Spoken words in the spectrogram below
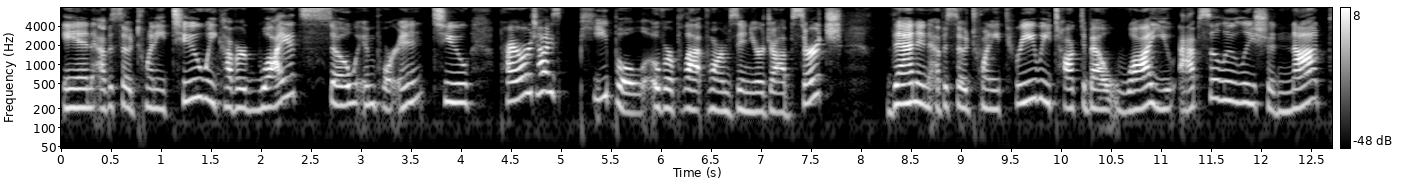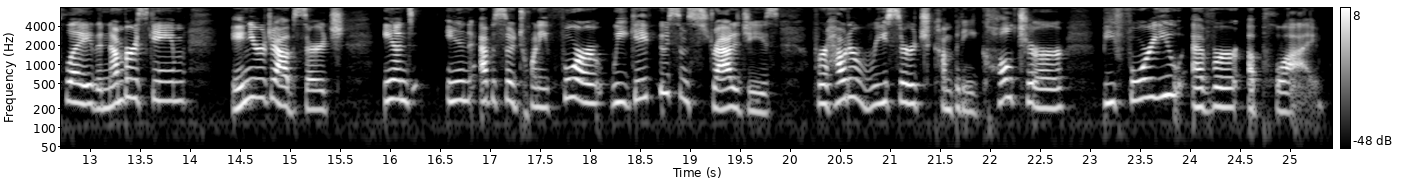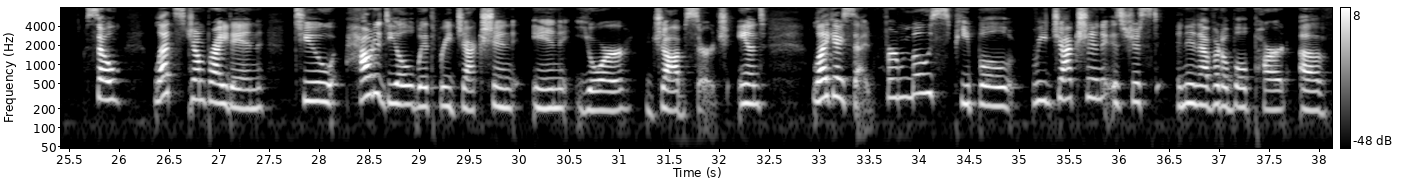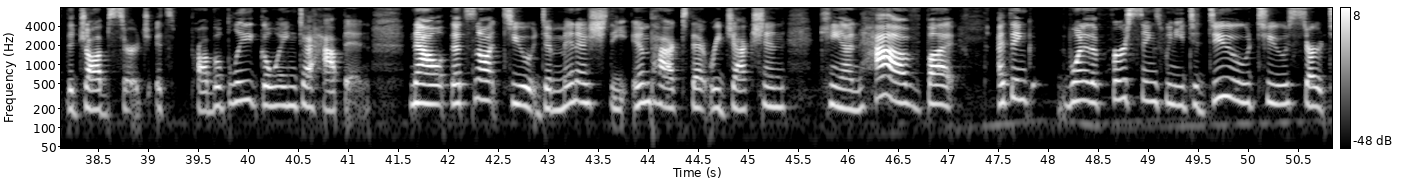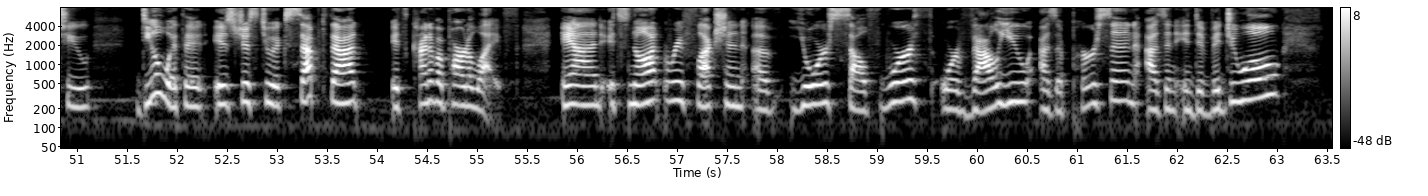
In episode 22, we covered why it's so important to prioritize people over platforms in your job search. Then in episode 23, we talked about why you absolutely should not play the numbers game in your job search. And in episode 24, we gave you some strategies for how to research company culture before you ever apply. So let's jump right in to how to deal with rejection in your job search. And like I said, for most people, rejection is just an inevitable part of the job search. It's probably going to happen. Now, that's not to diminish the impact that rejection can have, but I think one of the first things we need to do to start to deal with it is just to accept that it's kind of a part of life. And it's not a reflection of your self worth or value as a person, as an individual.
